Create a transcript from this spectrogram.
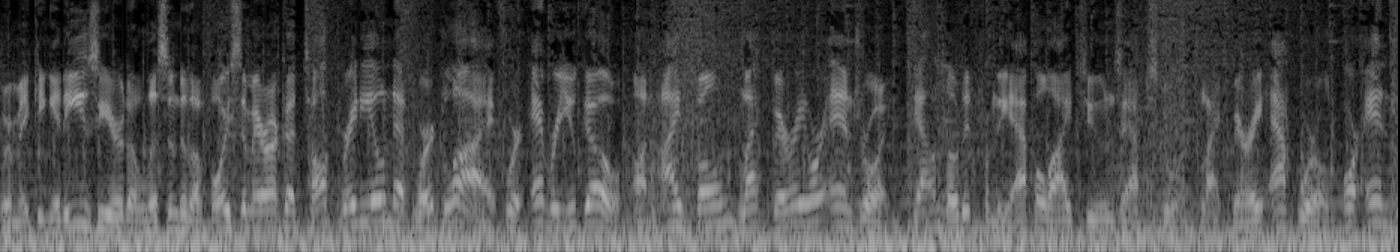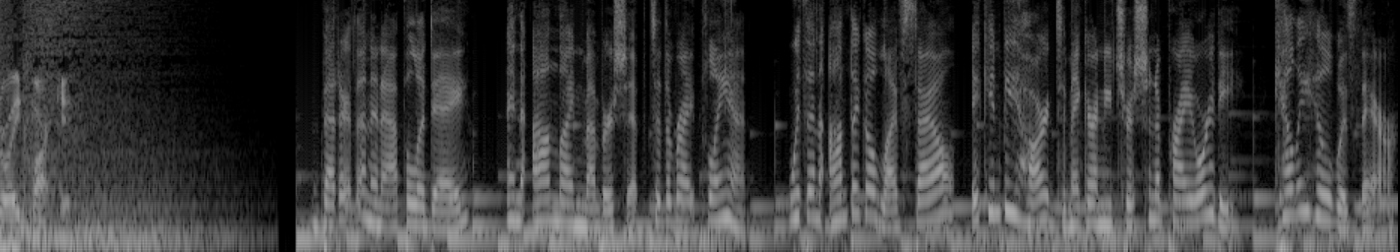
We're making it easier to listen to the Voice America Talk Radio Network live wherever you go on iPhone, Blackberry, or Android. Download it from the Apple iTunes App Store, Blackberry App World, or Android Market. Better than an apple a day? An online membership to the right plan. With an on the go lifestyle, it can be hard to make our nutrition a priority. Kellie Hill was there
